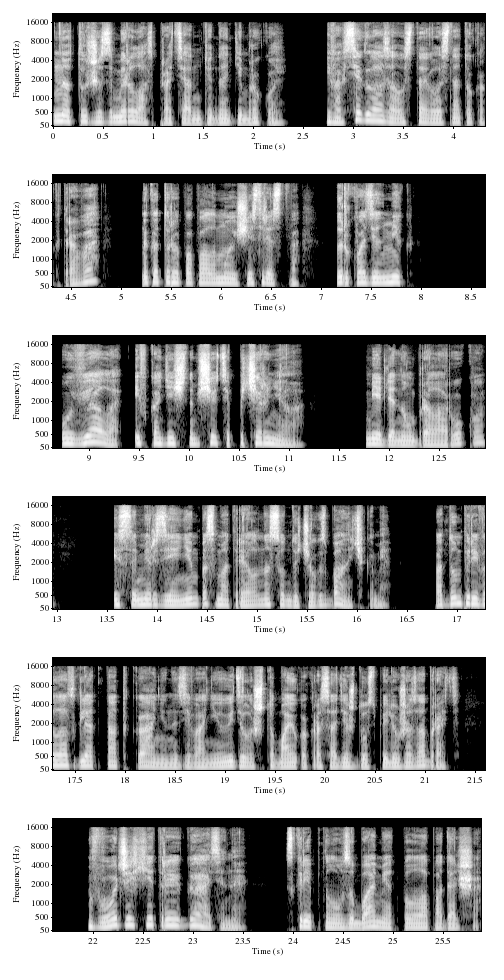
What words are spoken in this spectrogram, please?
но тут же замерла с протянутой над ним рукой и во все глаза уставилась на то, как трава на которую попало моющее средство, вдруг в один миг увяла и в конечном счете почернела. Медленно убрала руку и с омерзением посмотрела на сундучок с баночками. Потом перевела взгляд на ткани на диване и увидела, что мою как раз одежду успели уже забрать. Вот же хитрые гадины. Скрипнула зубами и отплыла подальше.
